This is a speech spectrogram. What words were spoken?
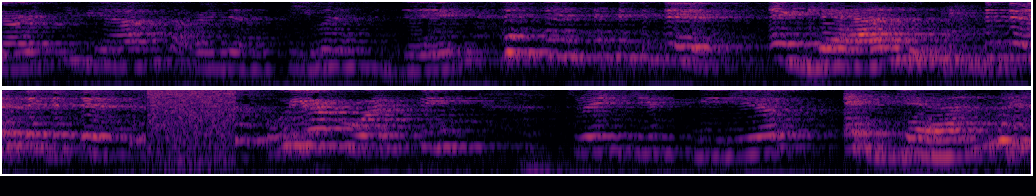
We are TBM, covered in steam, and today, again, we are watching Stray Kids video again.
